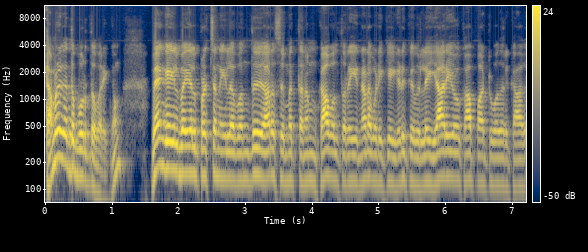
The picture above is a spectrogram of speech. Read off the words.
தமிழகத்தை பொறுத்த வரைக்கும் வேங்கையில் வயல் பிரச்சனையில் வந்து அரசு மெத்தனம் காவல்துறை நடவடிக்கை எடுக்கவில்லை யாரையோ காப்பாற்றுவதற்காக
